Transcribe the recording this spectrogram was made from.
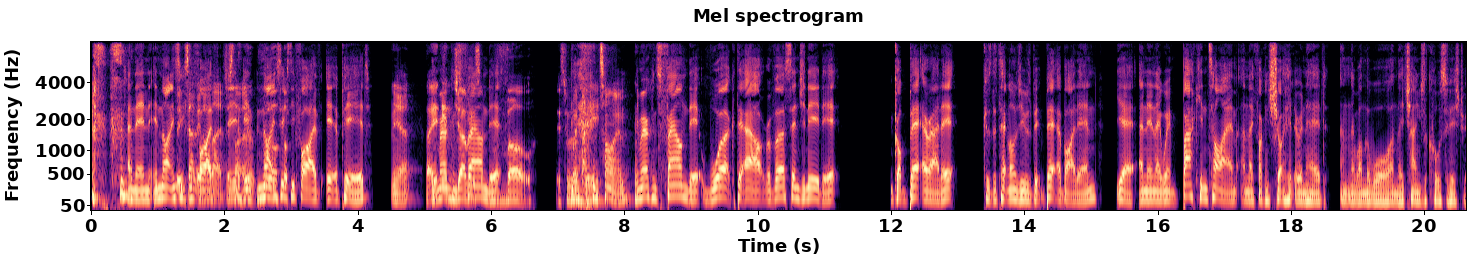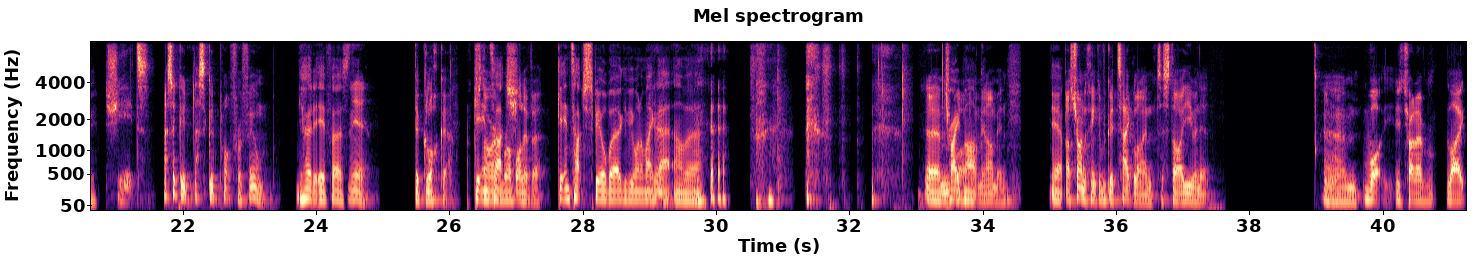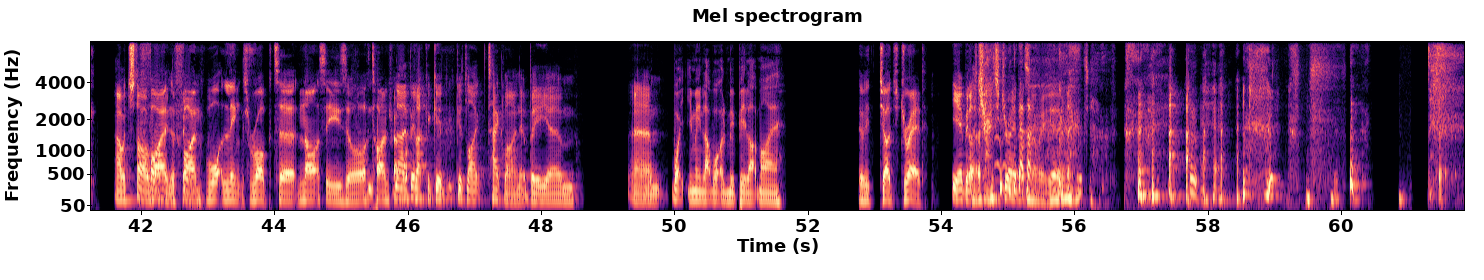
And then in Exactly 1965, like that, just in, like in that. 1965, it appeared. Yeah, Like, in- in Americans German, found it. Vo. It's with we're back in time. The Americans found it, worked it out, reverse engineered it, got better at it because the technology was a bit better by then. Yeah, and then they went back in time and they fucking shot Hitler in the head and they won the war and they changed the course of history. Shit, that's a good that's a good plot for a film. You heard it here first. Yeah, The Glocker, Get in starring touch. Rob Oliver. Get in touch, Spielberg, if you want to make Yeah. that. I'll, uh, Um, Trademark. well, I mean, I'm in. Yeah. I was trying to think of a good tagline to star you in it. Um, what? You're trying to, like, I would star Rob in find, film. find what links Rob to Nazis or time travel. No, it'd be like a good, good like tagline. It'd be, um, um, what you mean, like what would be like my. It'd be Judge Dredd. yeah, it'd be like Judge Dredd or something. Yeah.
